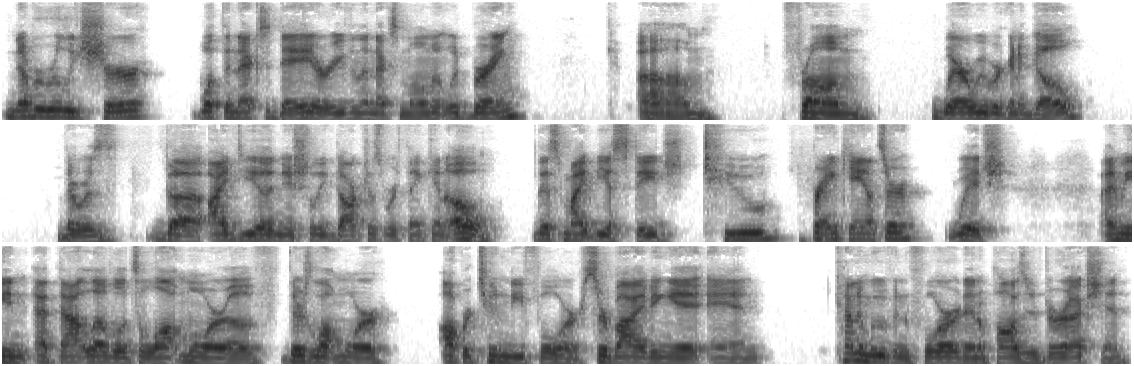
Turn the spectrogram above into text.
never really sure what the next day or even the next moment would bring um, from where we were going to go. There was the idea initially, doctors were thinking, oh, this might be a stage two brain cancer, which I mean, at that level, it's a lot more of, there's a lot more opportunity for surviving it and kind of moving forward in a positive direction.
